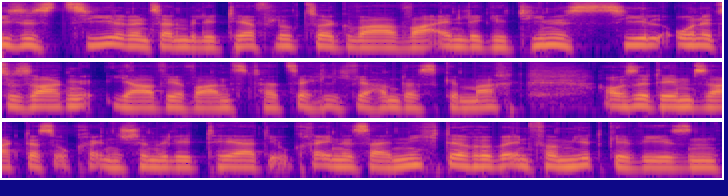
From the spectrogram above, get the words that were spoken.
dieses Ziel, wenn es ein Militärflugzeug war, war ein legitimes Ziel, ohne zu sagen, ja, wir waren es tatsächlich, wir haben das gemacht. Außerdem sagt das ukrainische Militär, die Ukraine sei nicht darüber informiert gewesen,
